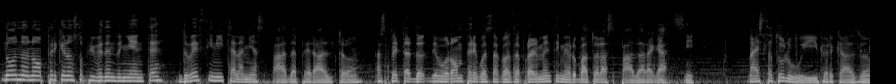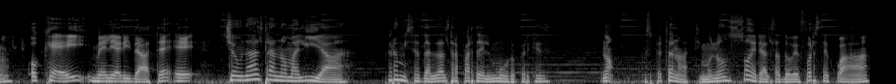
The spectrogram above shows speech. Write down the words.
no, no, no, perché non sto più vedendo niente? Dov'è finita la mia spada, peraltro? Aspetta, devo rompere questa cosa. Probabilmente mi ha rubato la spada, ragazzi. Ma è stato lui, per caso? Ok, me li ha ridate e c'è un'altra anomalia. Però mi sa dall'altra parte del muro, perché... No, aspetta un attimo. Non so in realtà dove. Forse qua?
